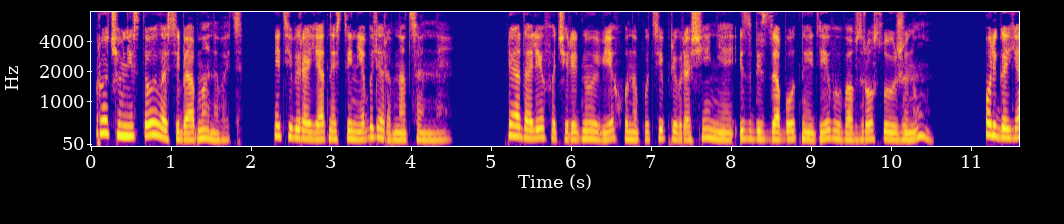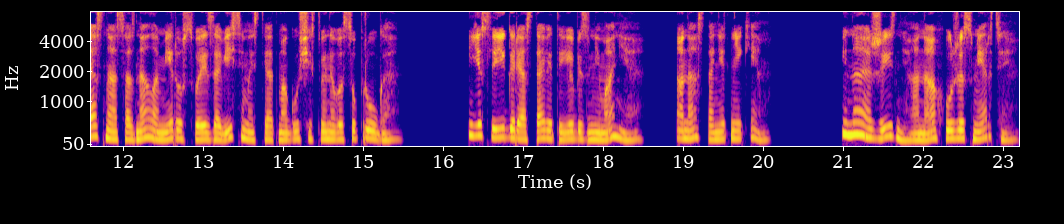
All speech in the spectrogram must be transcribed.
Впрочем, не стоило себя обманывать. Эти вероятности не были равноценны. Преодолев очередную веху на пути превращения из беззаботной девы во взрослую жену, Ольга ясно осознала меру своей зависимости от могущественного супруга. Если Игорь оставит ее без внимания, она станет никем. Иная жизнь, она хуже смерти.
